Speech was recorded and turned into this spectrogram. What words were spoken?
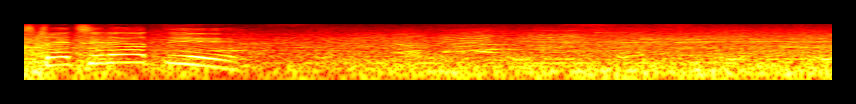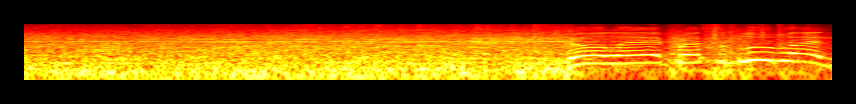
Stretch it out then. Go, leg. Press the blue button.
